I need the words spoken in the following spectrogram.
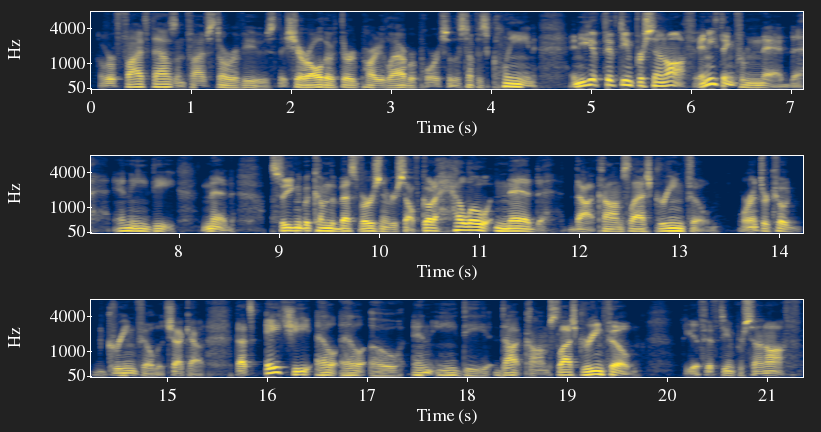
Over 5,000 five star reviews. They share all their third party lab reports, so the stuff is clean. And you get 15% off anything from Ned, N E D, Ned. So you can become the best version of yourself. Go to helloned.com slash greenfield or enter code greenfield at checkout. That's H E L L O N E D dot com slash greenfield to get 15% off.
